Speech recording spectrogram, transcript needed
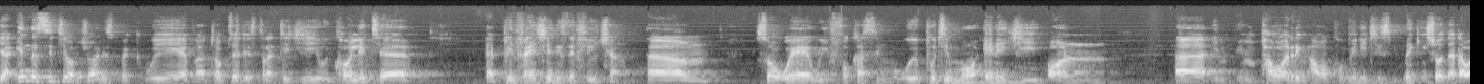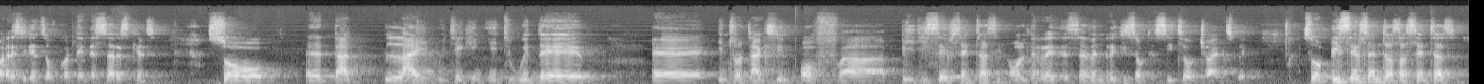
Yeah, in the city of Johannesburg, we have adopted a strategy. We call it uh, uh, prevention is the future. Um, so where we're focusing, we're putting more energy on uh, in, empowering our communities, making sure that our residents have got the necessary skills. So uh, that line, we're taking it with the uh, introduction of uh, Safe centers in all the re seven regions of the city of Johannesburg. So Be-Safe centers are centers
